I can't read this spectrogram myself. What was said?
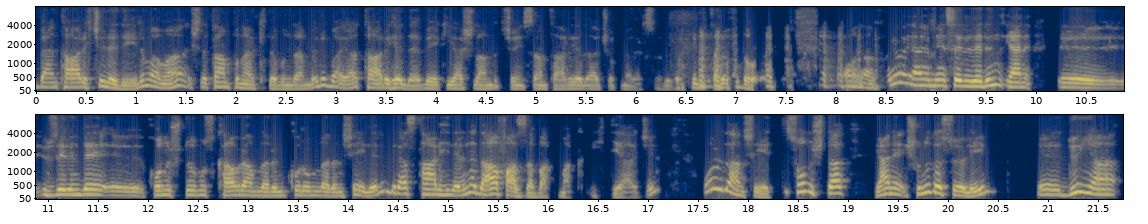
ben tarihçi de değilim ama işte Tanpınar kitabından beri bayağı tarihe de belki yaşlandıkça insan tarihe daha çok merak sarıyor. bir tarafı da olabilir. Ondan sonra yani meselelerin yani e, üzerinde e, konuştuğumuz kavramların, kurumların, şeylerin biraz tarihlerine daha fazla bakmak ihtiyacı. Oradan şey etti. Sonuçta yani şunu da söyleyeyim. E, dünya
